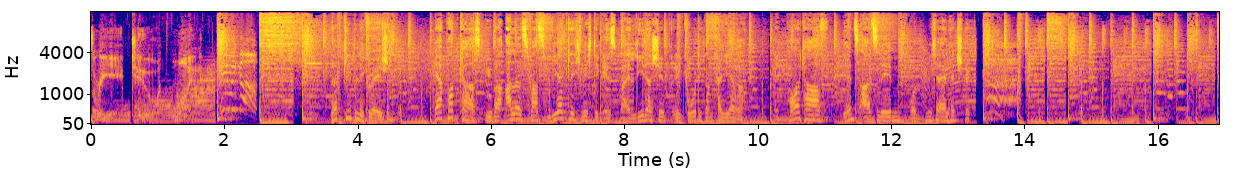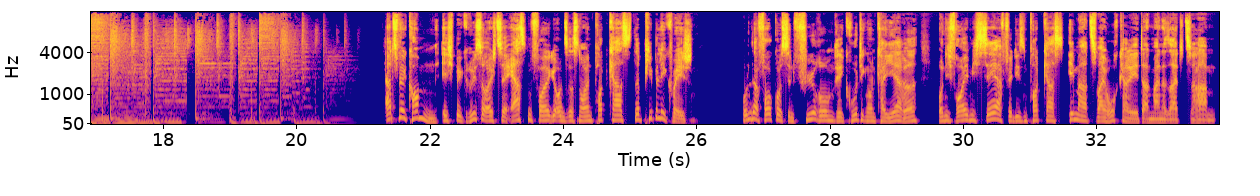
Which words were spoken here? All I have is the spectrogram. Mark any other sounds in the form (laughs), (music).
Three, two, one. The People Equation. Der Podcast über alles, was wirklich wichtig ist bei Leadership, Recruiting und Karriere. Mit Paul Taff, Jens Alsleben und Michael Hetzstück. Herzlich willkommen. Ich begrüße euch zur ersten Folge unseres neuen Podcasts The People Equation. Unser Fokus sind Führung, Recruiting und Karriere und ich freue mich sehr, für diesen Podcast immer zwei Hochkaräter an meiner Seite zu haben.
